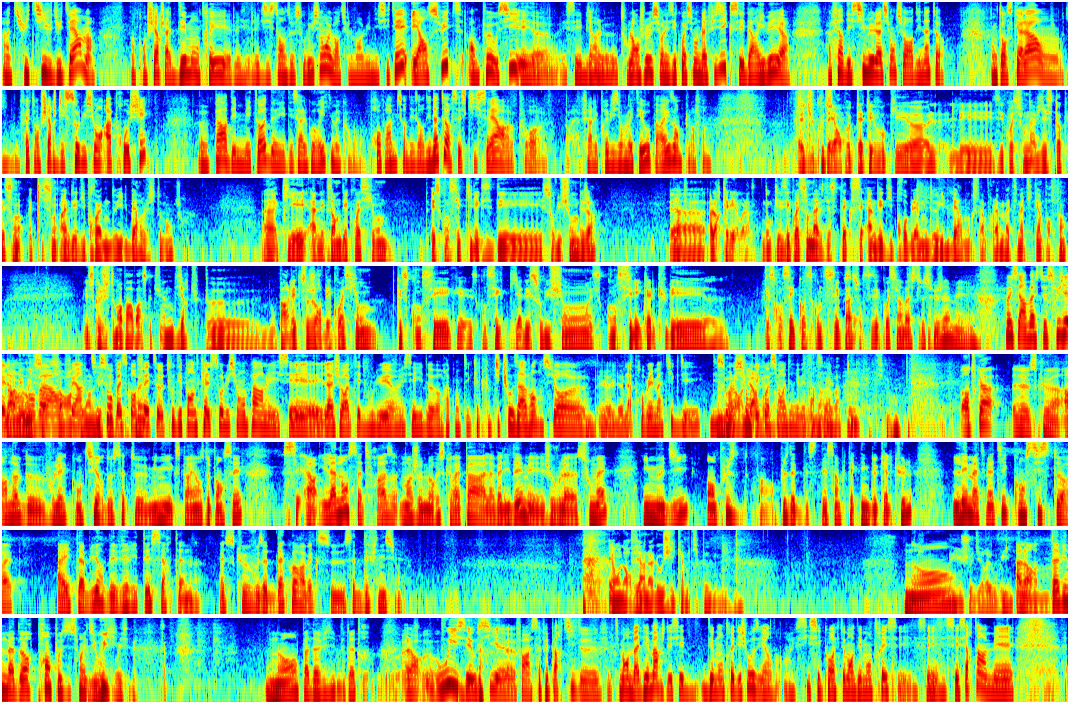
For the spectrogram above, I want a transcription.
intuitif du terme. Donc on cherche à démontrer l'existence de solutions, éventuellement l'unicité. Et ensuite, on peut aussi, et, euh, c'est bien tout l'enjeu sur les équations de la physique, c'est d'arriver à, faire des simulations sur ordinateur. Donc dans ce cas-là, on, en fait, on cherche des solutions approchées euh, par des méthodes et des algorithmes qu'on programme sur des ordinateurs. C'est ce qui sert pour euh, faire les prévisions météo, par exemple. Enfin, Et du coup, d'ailleurs, on peut peut-être évoquer euh, les équations Navier-Stokes, qui sont un des dix problèmes de Hilbert, justement, je crois. Euh, qui est un exemple d'équation. Est-ce qu'on sait qu'il existe des solutions déjà? Euh, alors, quelle est, voilà. Donc, les équations de Navier-Stokes, c'est un des dix problèmes de Hilbert, donc c'est un problème mathématique important. Est-ce que justement, par rapport à ce que tu viens de dire, tu peux euh, nous parler de ce genre d'équations Qu'est-ce qu'on sait? Est-ce qu'on sait qu'il y a des solutions? Est-ce qu'on sait les calculer? Qu'est-ce qu'on sait Qu'est-ce qu'on ne sait pas sur ces équations C'est un vaste sujet, mais Oui, c'est un vaste sujet. Là, Non, mais oui, on, va, sans on fait un petit saut parce qu'en Ouais. fait, euh, tout dépend de quelle solution on parle. Et c'est là, j'aurais peut-être voulu euh, essayer de raconter quelques petites choses avant sur euh, le- le- la problématique des, on solutions d'équations et dérivées On partielles. reviendra peut-être, effectivement. En tout cas, ce que Arnold voulait qu'on tire de cette mini-expérience de pensée, c'est. Alors, il annonce cette phrase, moi je ne me risquerai pas à la valider, mais je vous la soumets. Il me dit, en plus, enfin, en plus d'être des, des simples techniques de calcul, les mathématiques consisteraient à établir des vérités certaines. Est-ce que vous êtes d'accord avec ce- cette définition? Et on en revient à la logique un petit peu. Non. Oui, je dirais oui. Alors, David Mador prend position et dit oui. Oui. Non, pas d'avis, peut-être? Alors oui, c'est aussi, euh, enfin, ça fait partie de, effectivement, de ma démarche d'essayer de démontrer des choses. Et si c'est correctement démontré, c'est- certain. Mais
